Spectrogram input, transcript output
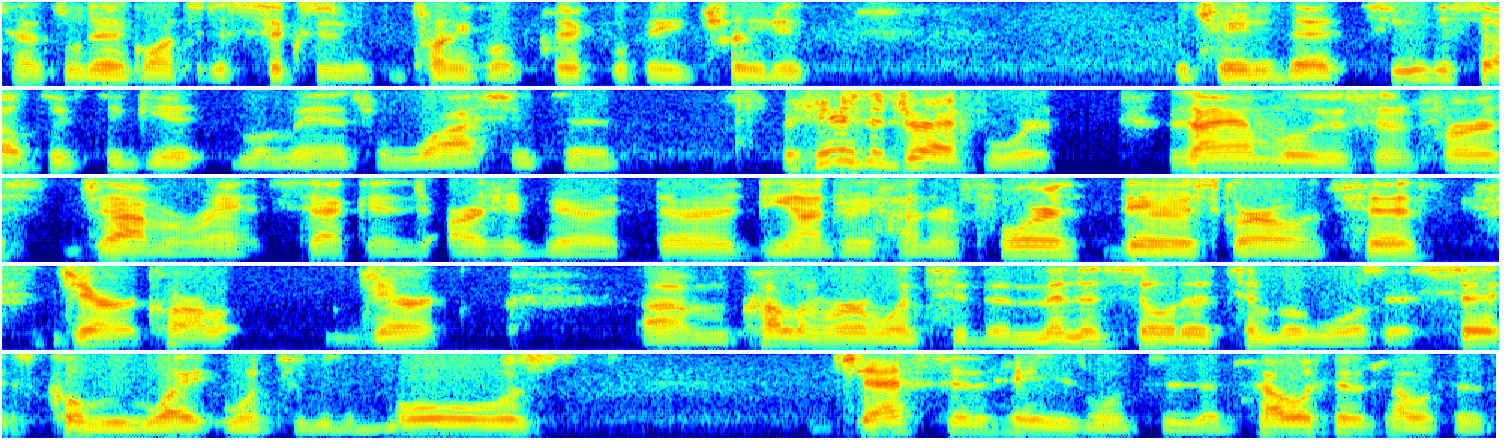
penciled in going to the Sixers with the 24th pick, but they traded they traded that to the Celtics to get my man from Washington. But here's the draft board. Zion Williamson first, Ja Morant second, RJ Barrett third, DeAndre Hunter fourth, Darius Garland fifth, Jarrett Carl Jarrett um, Culver went to the Minnesota Timberwolves at six. Coby White went to the Bulls. Jaxson Hayes went to the Pelicans. Pelicans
